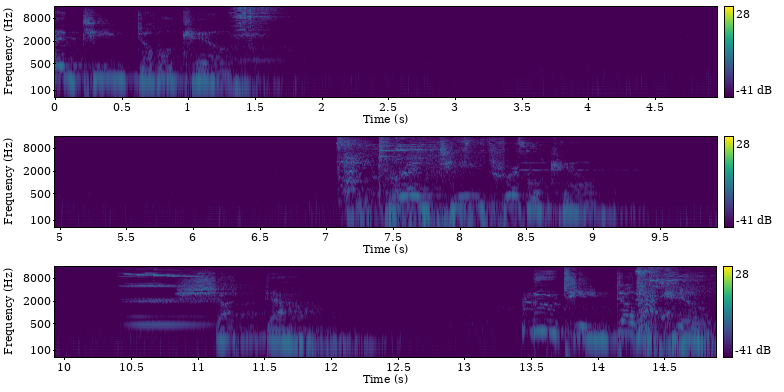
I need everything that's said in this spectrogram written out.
Red team double kill. Red team triple kill. Shut down. Blue team double kill.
